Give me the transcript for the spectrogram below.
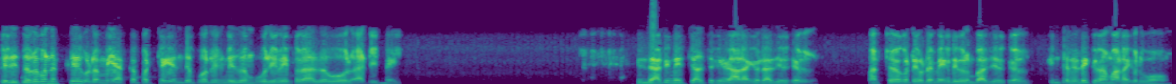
பெரிதொருவனுக்கு உடமையாக்கப்பட்ட எந்த பொருளின் மீதும் உரிமை பெறாத ஓர் அடிமை. இந்த அடிமை சாலத்துக்கு நீங்கள் ஆளாகிவிடாதீர்கள். மற்றவர்களுடைய உடைமைகளை விரும்பாதீர்கள். இந்த நிலைக்கு நாம் ஆளாகிவிடுவோம்.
